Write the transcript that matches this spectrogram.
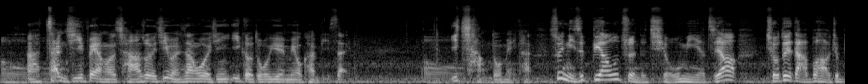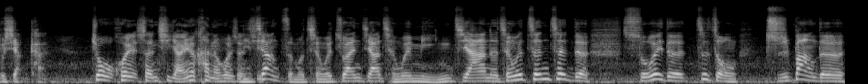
哦，那战绩非常的差，所以基本上我已经一个多月没有看比赛，哦，一场都没看。所以你是标准的球迷啊，只要球队打不好就不想看。就会生气啊，因为看了会生气。你这样怎么成为专家、成为名家呢？成为真正的所谓的这种职棒的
